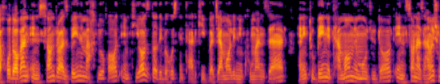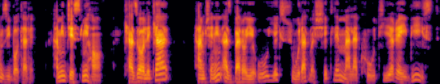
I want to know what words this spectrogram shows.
و خداوند انسان را از بین مخلوقات امتیاز داده به حسن ترکیب و جمال نیکومنظر یعنی تو بین تمام موجودات انسان از همشون زیباتره. همین جسمی ها کذالک همچنین از برای او یک صورت و شکل ملکوتی غیبی است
